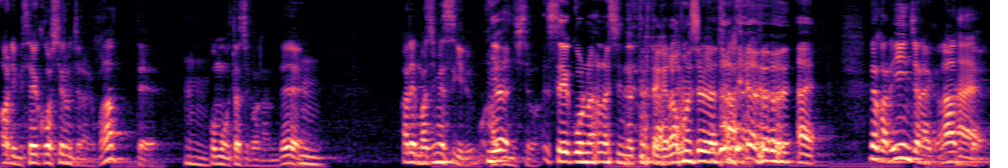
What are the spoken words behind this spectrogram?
ある意味成功してるんじゃないのかなって思う立場なんで、ん。あれ真面目すぎる？成功の話になってきたから面白 いなと思ってはい。だからいいんじゃないかなって、はい。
